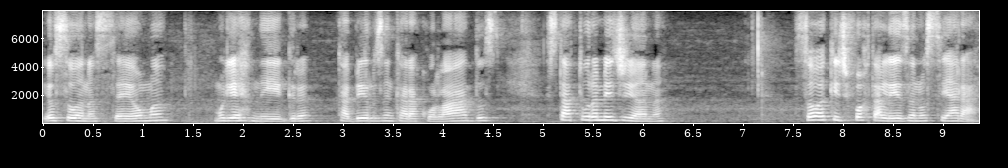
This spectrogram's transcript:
Eu sou Ana Selma, mulher negra, cabelos encaracolados, estatura mediana. Sou aqui de Fortaleza, no Ceará.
